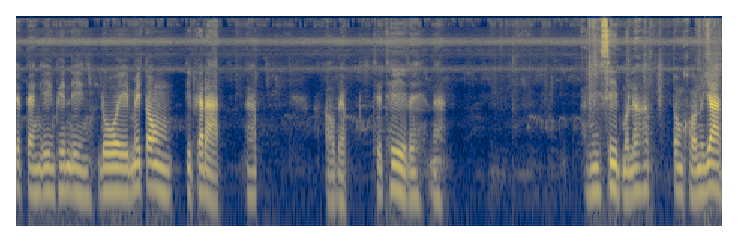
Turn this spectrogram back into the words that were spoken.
จะแต่งเองเพ้นเอง โดยไม่ต้องติดกระดาษนะครับ เอาแบบเท่ๆเลยนะ อันนี้ซีดหมดแล้วครับ ต้องขออนุญาต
